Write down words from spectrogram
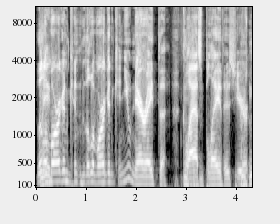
Little Maybe- Morgan, can little Morgan, can you narrate the class play this year?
